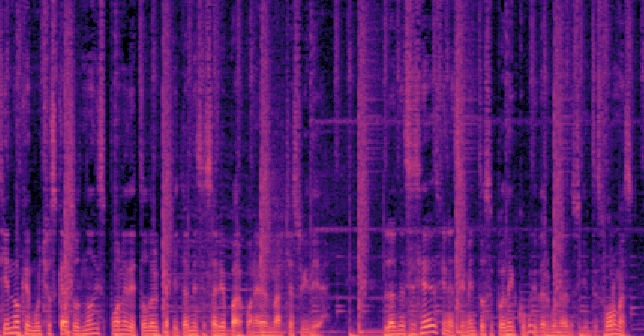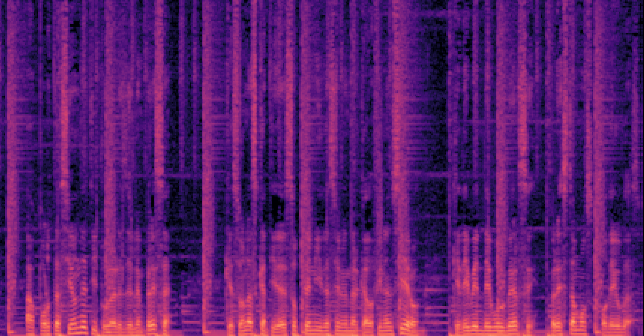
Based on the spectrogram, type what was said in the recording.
siendo que en muchos casos no dispone de todo el capital necesario para poner en marcha su idea. Las necesidades de financiamiento se pueden cubrir de alguna de las siguientes formas. Aportación de titulares de la empresa, que son las cantidades obtenidas en el mercado financiero que deben devolverse, préstamos o deudas.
